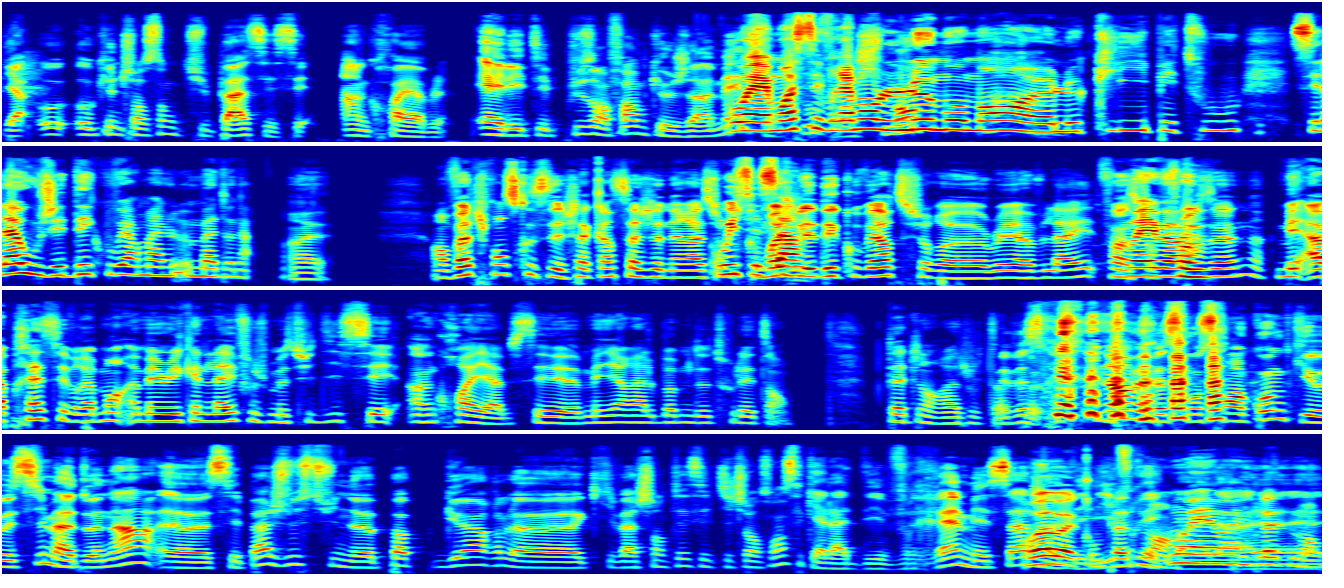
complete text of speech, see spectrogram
il y a au- aucune chanson que tu passes et c'est incroyable. Et elle était plus en forme que jamais. Ouais, moi, c'est vraiment le moment, euh, le clip et tout. C'est là où j'ai découvert Ma- Madonna. Ouais. En fait, je pense que c'est chacun sa génération. Oui, parce que moi, ça. je l'ai découverte sur euh, Ray of Light, enfin Ouais, sur voilà. Frozen. Mais après, c'est vraiment American Life où je me suis dit, c'est incroyable. C'est le meilleur album de tous les temps. Peut-être j'en rajoute un Mais peu. parce non, mais parce qu'on se rend compte que aussi Madonna, euh, c'est pas juste une pop girl euh, qui va chanter ses petites chansons, c'est qu'elle a des vrais messages Ouais, à ouais, délivrer, complètement. Complètement.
